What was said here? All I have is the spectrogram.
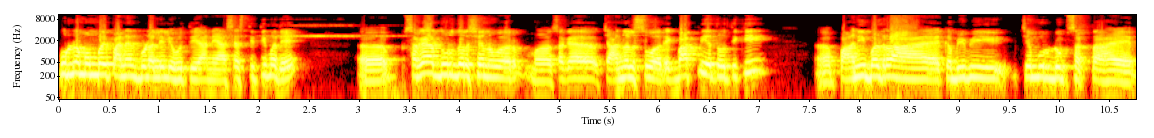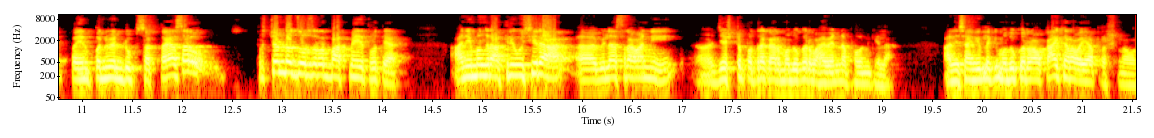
पूर्ण मुंबई पाण्यात बुडालेली होती आणि अशा स्थितीमध्ये सगळ्या दूरदर्शनवर सगळ्या चॅनल्सवर एक बातमी येत होती की पाणी बढ़ रहा है कभी भी चेंबूर डूब सकता है पनवेल डूब सकता है असं प्रचंड जोरजोरात बातम्या येत होत्या. आणि मग रात्री उशिरा विलासरावांनी ज्येष्ठ पत्रकार मधुकर भावेंना फोन केला. आणि सांगितलं की मधुकरराव काय करावं या प्रश्नावर?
